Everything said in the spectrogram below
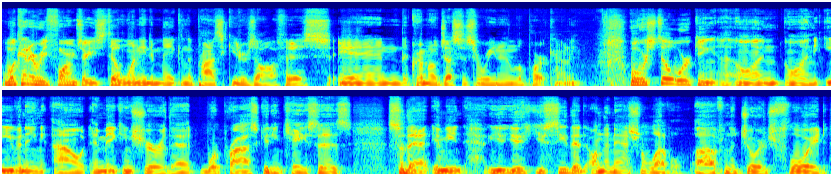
What kind of reforms are you still wanting to make in the prosecutor's office in the criminal justice arena in LaPorte County? Well, we're still working uh, on on evening out and making sure that we're prosecuting cases so that I mean you you, you see that on the national level uh, from the George Floyd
